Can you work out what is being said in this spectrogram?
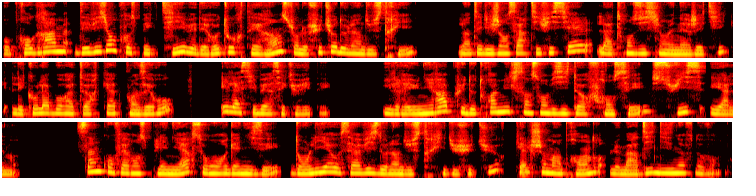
Au programme, des visions prospectives et des retours terrain sur le futur de l'industrie, l'intelligence artificielle, la transition énergétique, les collaborateurs 4.0 et la cybersécurité. Il réunira plus de 3500 visiteurs français, suisses et allemands. Cinq conférences plénières seront organisées, dont l'IA au service de l'industrie du futur, quel chemin prendre le mardi 19 novembre.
